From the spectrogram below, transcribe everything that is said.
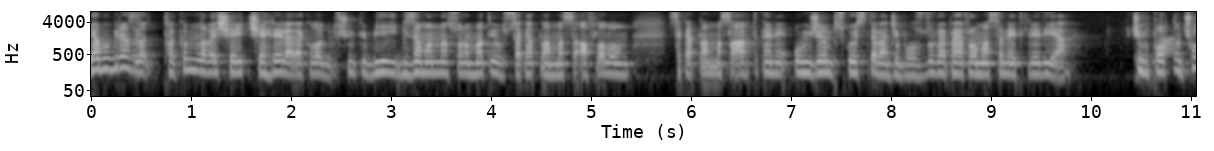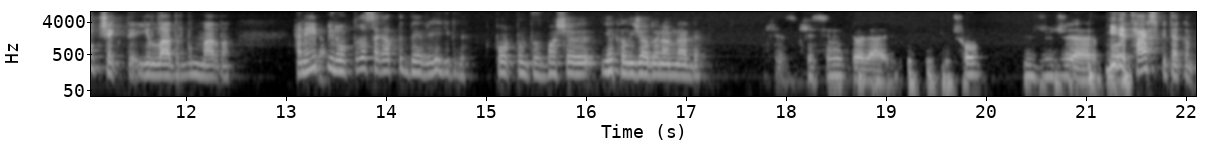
Ya bu biraz da takımla ve şey çehreyle alakalı olabilir. Çünkü bir bir zamandan sonra Mateus sakatlanması, Aflalo'nun sakatlanması artık hani oyuncuların psikolojisi de bence bozdu ve performanslarını etkiledi ya. Çünkü Portland çok çekti yıllardır bunlardan. Hani hep Ya. bir noktada sakatlık devreye girdi. Portland'ın başarı yakalayacağı dönemlerde. Kes- kesinlikle öyle. Çok üzücü yani. Bir de ters bir takım.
